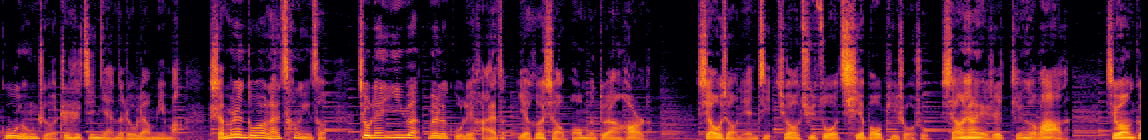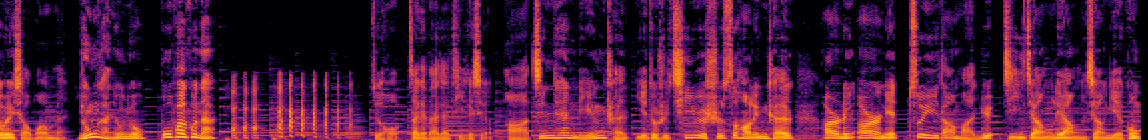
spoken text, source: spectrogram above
孤勇者》真是今年的流量密码，什么人都要来蹭一蹭。就连医院为了鼓励孩子，也和小朋友们对暗号了。小小年纪就要去做切包皮手术，想想也是挺可怕的。希望各位小朋友们勇敢牛牛，不怕困难。最后再给大家提个醒啊，今天凌晨，也就是七月十四号凌晨，二零二二年最大满月即将亮相夜空，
